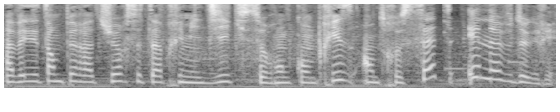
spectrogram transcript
avec des températures cet après-midi qui seront comprises entre 7 et 9 degrés.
